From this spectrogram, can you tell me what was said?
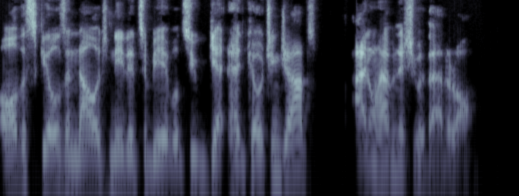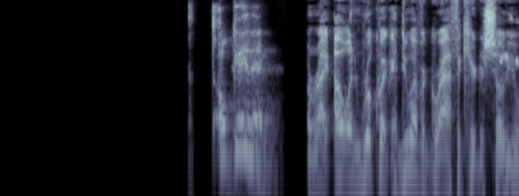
all the skills and knowledge needed to be able to get head coaching jobs. I don't have an issue with that at all. Okay, then. All right. Oh, and real quick, I do have a graphic here to show you.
